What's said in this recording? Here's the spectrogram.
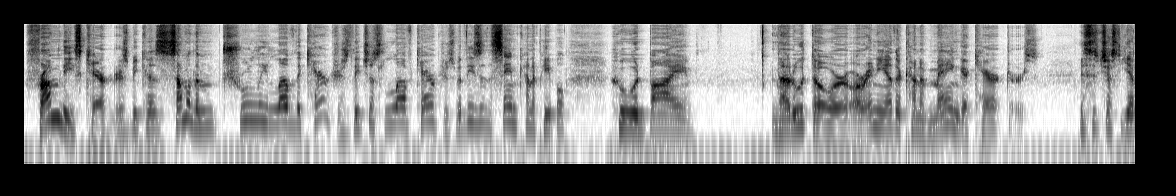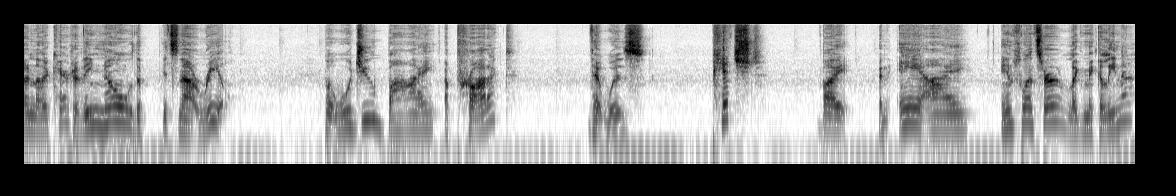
from these characters because some of them truly love the characters. They just love characters. But these are the same kind of people who would buy Naruto or, or any other kind of manga characters. This is just yet another character. They know the, it's not real. But would you buy a product that was pitched by an AI influencer like Michelina?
